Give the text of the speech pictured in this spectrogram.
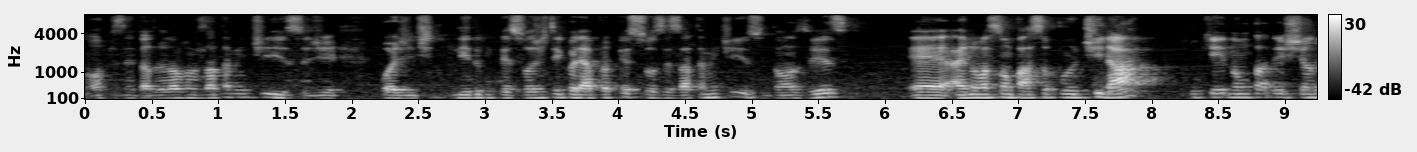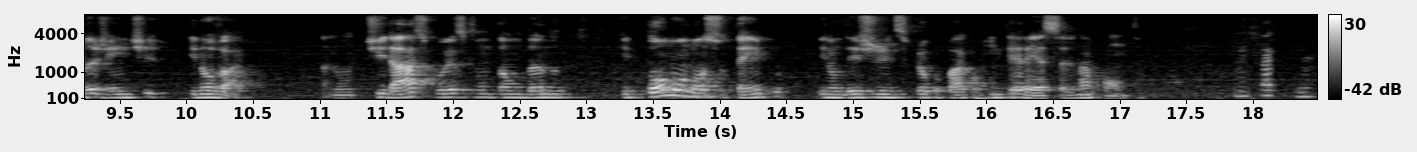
o apresentador estava falando exatamente isso, de, pô, a gente lida com pessoas, a gente tem que olhar para pessoas, exatamente isso. Então, às vezes, é, a inovação passa por tirar o que não está deixando a gente inovar. Tirar as coisas que não estão dando, que tomam o nosso tempo e não deixam a gente se preocupar com o que interessa ali na ponta. Muito bacana.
